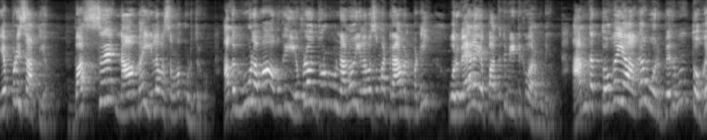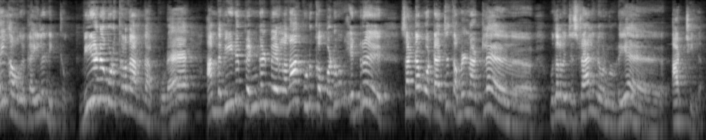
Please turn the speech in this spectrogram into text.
எப்படி சாத்தியம்? பஸ்ஸு நாம் இலவசமாக கொடுத்துருக்கோம். அதன் மூலமாக அவங்க எவ்வளோ தூரம் முன்னாலும் இலவசமாக ட்ராவல் பண்ணி ஒரு வேலையை பார்த்துட்டு வீட்டுக்கு வர முடியும். அந்த தொகையாக ஒரு பெரும் தொகை அவங்க கையில் நிற்கும் வீடு கொடுக்கறதா இருந்தால் கூட அந்த வீடு பெண்கள் பேரில் தான் கொடுக்கப்படும் என்று சட்டம் போட்டாச்சு தமிழ்நாட்டில் முதலமைச்சர் ஸ்டாலின் அவர்களுடைய ஆட்சியில்.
